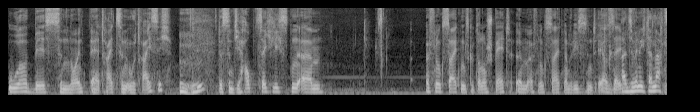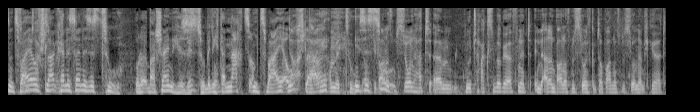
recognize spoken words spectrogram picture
Uhr bis 9, äh, 13.30 Uhr. Mhm. Das sind die hauptsächlichsten ähm, Öffnungszeiten. Es gibt auch noch Spätöffnungszeiten, aber diese sind eher selten. also wenn ich dann nachts um zwei Sonntags aufschlage, kann es sein, es ist zu. Oder wahrscheinlich ist es zu. Wenn ich dann nachts um zwei Da- aufschlage, da wir zu. ist genau. es die zu. Bahnhofsmission hat ähm, nur tagsüber geöffnet. In anderen Bahnhofsmissionen, es gibt auch Bahnhofsmissionen, habe ich gehört,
